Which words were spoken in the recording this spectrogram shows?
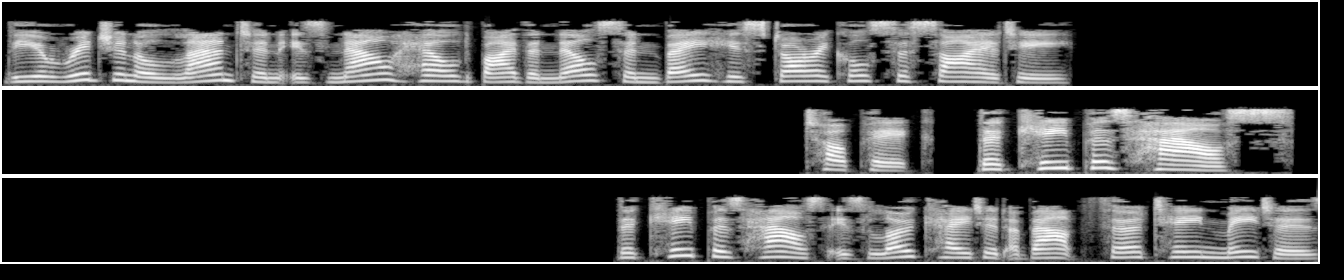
The original lantern is now held by the Nelson Bay Historical Society. The Keeper's House The Keeper's House is located about 13 metres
